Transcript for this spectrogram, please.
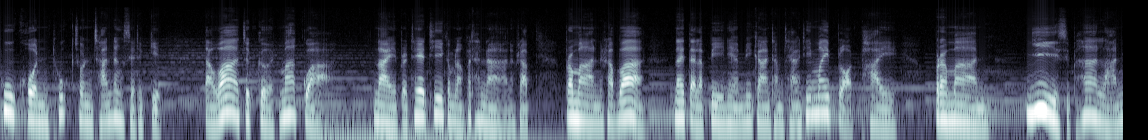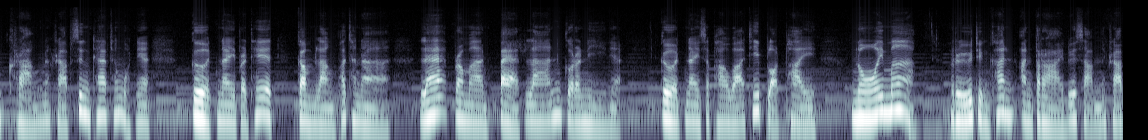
ผู้คนทุกชนชั้นทางเศรษฐกิจ แต่ว่าจะเกิดมากกว่า ในประเทศที่กำลังพัฒนานะครับ ประมาณนะครับว่าในแต่ละปีเนี่ยมีการทำแท้งที่ไม่ปลอดภัยประมาณ 25 ล้านครั้งนะครับ ซึ่งแทบทั้งหมดเนี่ยเกิดในประเทศกำลังพัฒนา และประมาณ 8 ล้านกรณีเนี่ยเกิดในสภาวะที่ปลอดภัยน้อยมาก หรือถึงขั้นอันตรายด้วยซ้ำนะครับ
